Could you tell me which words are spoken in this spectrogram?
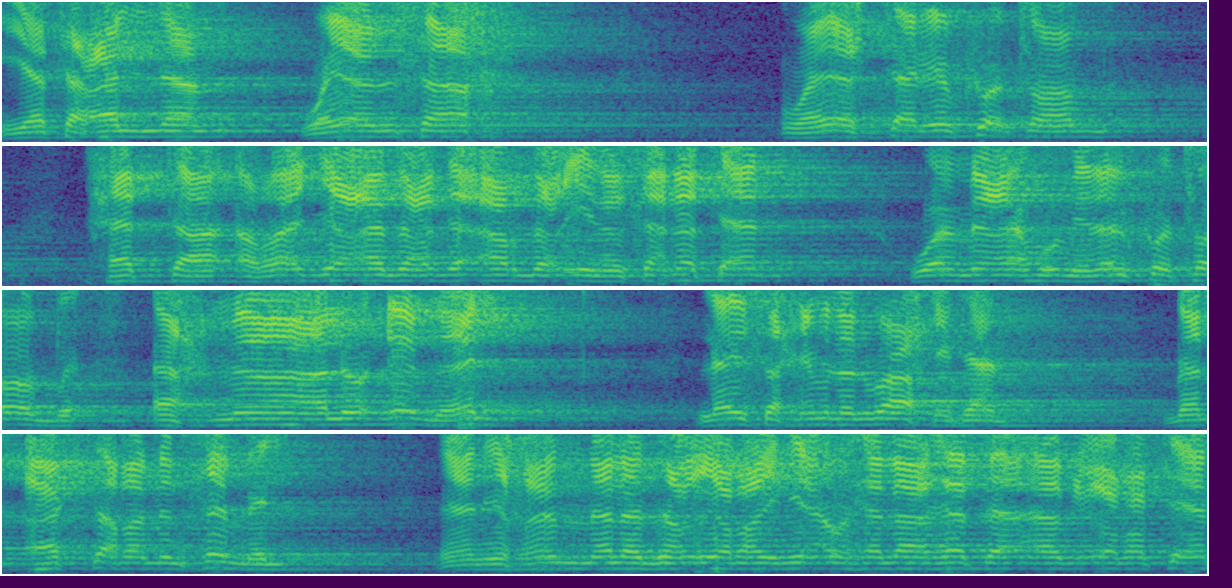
يتعلم وينسخ ويشتري الكتب حتى رجع بعد أربعين سنة ومعه من الكتب أحمال إبل ليس حملا واحدا بل أكثر من حمل يعني حمل بعيرين أو ثلاثة أبعرة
